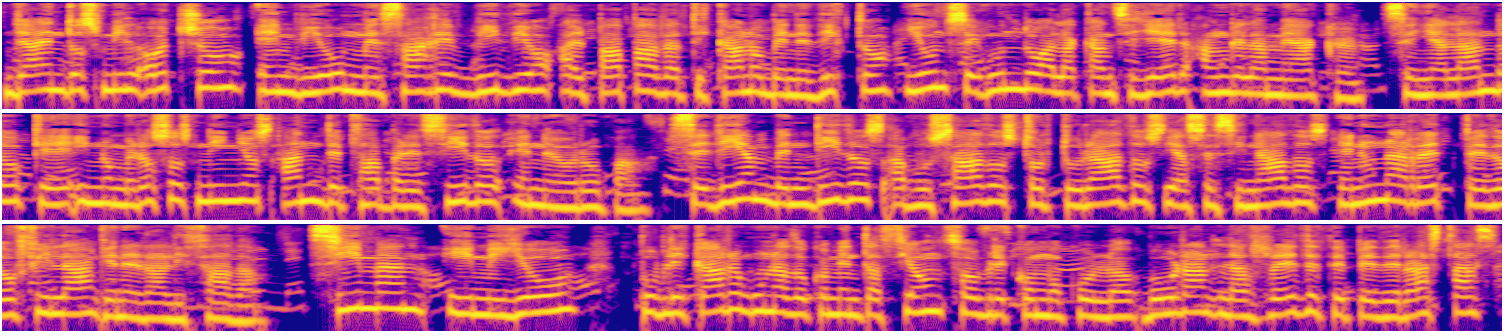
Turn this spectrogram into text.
Ya en 2008 envió un mensaje vídeo al Papa Vaticano Benedicto y un segundo a la canciller Angela Merkel, señalando que innumerosos niños han desaparecido en Europa. Serían vendidos, abusados, torturados y asesinados en una red pedófila generalizada. Seaman y Millot publicaron una documentación sobre cómo colaboran las redes de pederastas,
